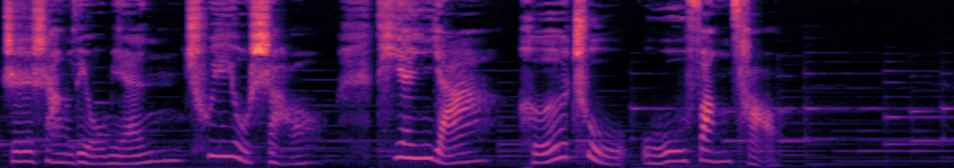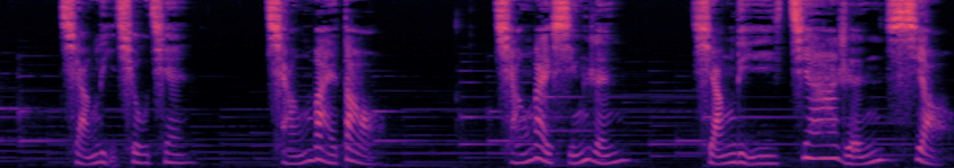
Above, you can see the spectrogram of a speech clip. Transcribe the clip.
枝上柳绵吹又少，天涯何处无芳草？墙里秋千。墙外道，墙外行人，墙里佳人笑。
